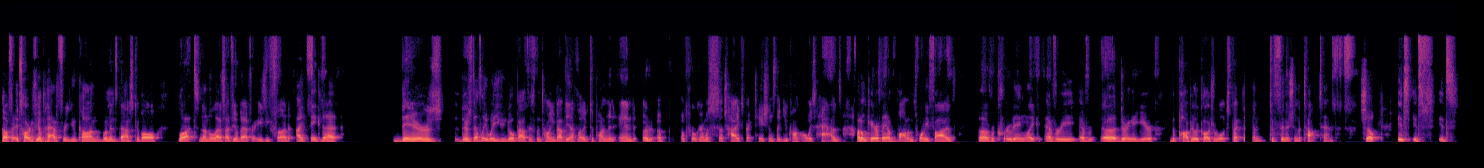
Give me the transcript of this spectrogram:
tough. It's hard to feel bad for UConn women's basketball, but nonetheless, I feel bad for Azzi Fudd. I think that there's there's definitely a way you can go about this when talking about the athletic department and a, a, a program with such high expectations like UConn always has. I don't care if they have bottom 25 uh, recruiting like every every uh, during a year. The popular culture will expect them to finish in the top 10. So it's it's it's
